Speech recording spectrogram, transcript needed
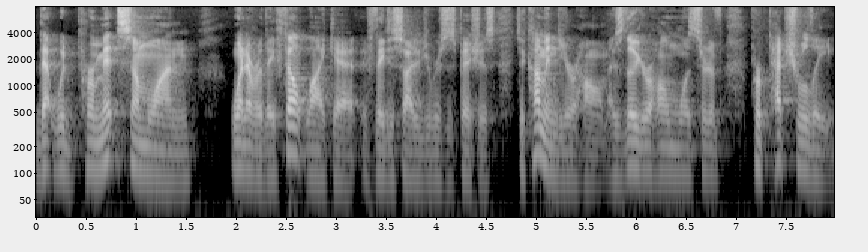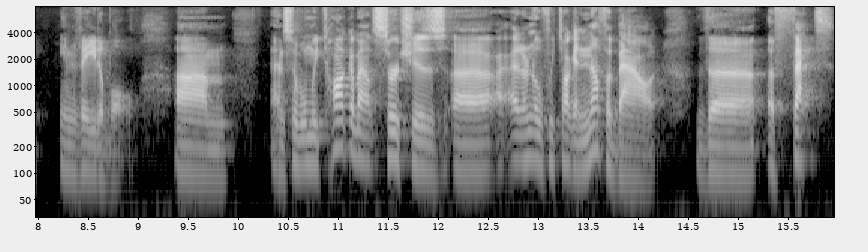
that would permit someone whenever they felt like it, if they decided you were suspicious, to come into your home, as though your home was sort of perpetually invadable. Um, and so when we talk about searches, uh, I don't know if we talk enough about the effect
